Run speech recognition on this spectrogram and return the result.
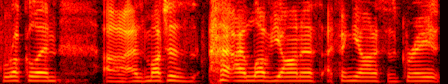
Brooklyn. Uh, as much as I love Giannis, I think Giannis is great.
